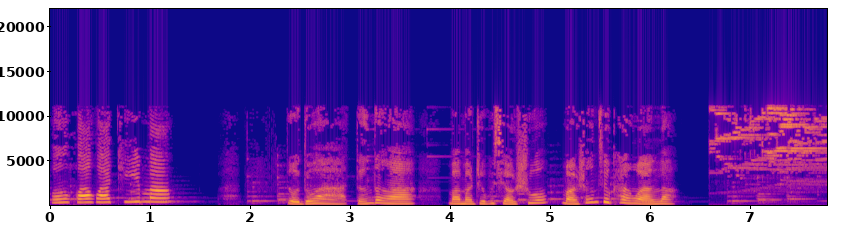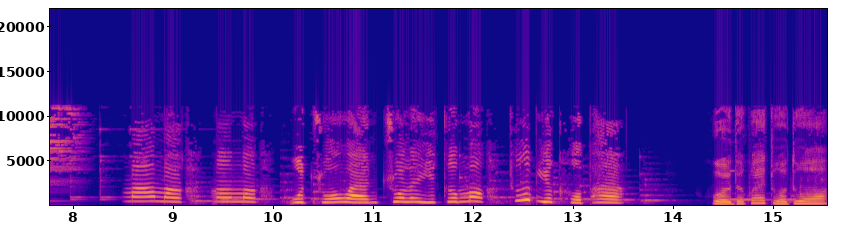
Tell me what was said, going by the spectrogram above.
玩滑滑梯吗？朵朵啊，等等啊，妈妈这部小说马上就看完了。妈妈，妈妈，我昨晚做了一个梦，特别可怕。我的乖朵朵，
